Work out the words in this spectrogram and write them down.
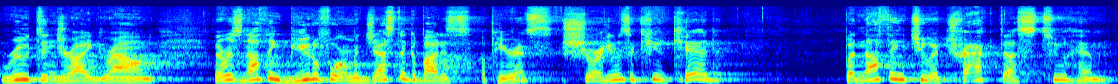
root in dry ground. There was nothing beautiful or majestic about his appearance. Sure, he was a cute kid, but nothing to attract us to him.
